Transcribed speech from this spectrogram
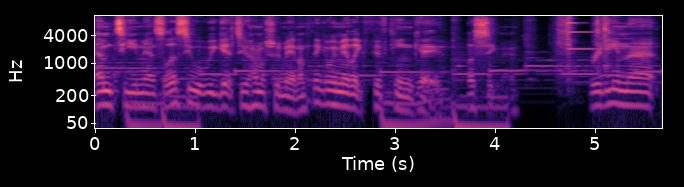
MT, man. So let's see what we get to, how much we made. I'm thinking we made like 15K. Let's see, man. Redeem that.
